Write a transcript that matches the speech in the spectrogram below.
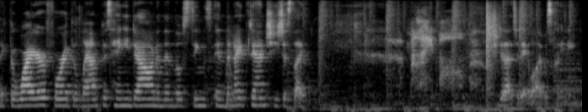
Like the wire for the lamp is hanging down and then those things in the nightstand, she's just like, mine mom. She did that today while I was cleaning.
